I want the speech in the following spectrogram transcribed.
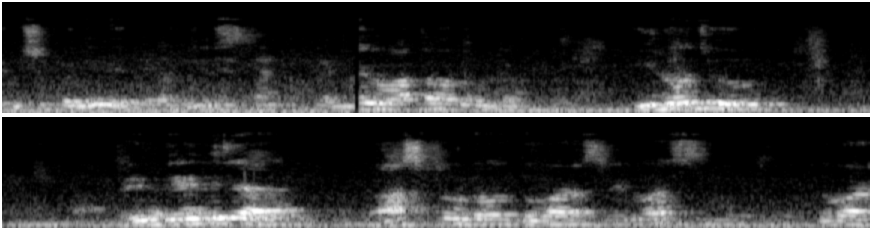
ఎంచుకొని నేను పనిచేస్తాను. వాతావరణం ఉంటుంది. ఈరోజు రెండేళ్ళుగా రాష్ట్రంలో దువాడ శ్రీనివాస్ దువాడ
